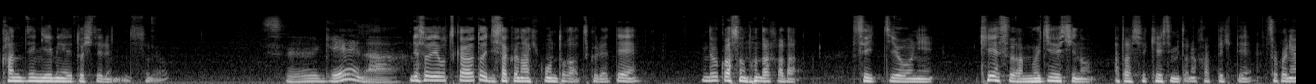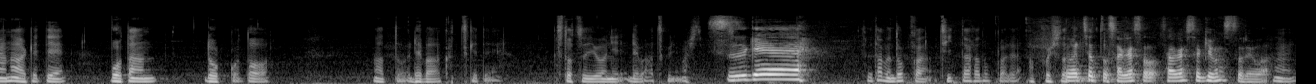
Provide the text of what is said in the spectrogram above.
完全にエミネートしてるんです、それを。すげえな。で、それを使うと自作のアキコンとか作れて、で僕はその、だから、スイッチ用に、ケースは無印のアタッシュケースみたいなの買ってきて、そこに穴開けて、ボタン6個と、あと、レバーくっつけて、スト2用にレバー作りました。すげえ。それ多分どっか、ツイッターかどっかでアップしたちょっと探そう。探しときます、それは。はい。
